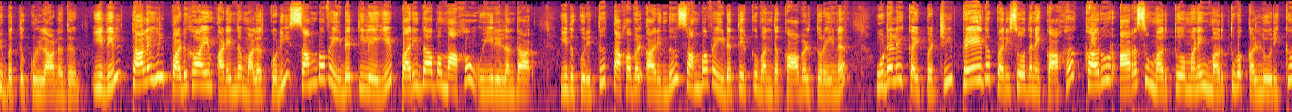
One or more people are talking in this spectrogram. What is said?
விபத்துக்குள்ளானது. இதில் தலையில் படுகாயம் அடைந்த மலர்கொடி சம்பவ இடத்திலேயே பரிதாபமாக உயிரிழந்தார். இது குறித்து தகவல் அறிந்து சம்பவ இடத்திற்கு வந்த காவல்துறையினர் உடலை கைப்பற்றி பிரேத பரிசோதனைக்காக கரூர் அரசு மருத்துவமனை மருத்துவக் கல்லூரிக்கு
